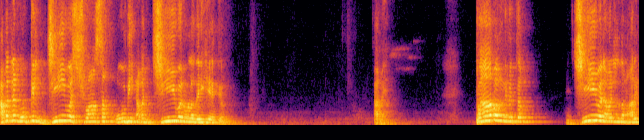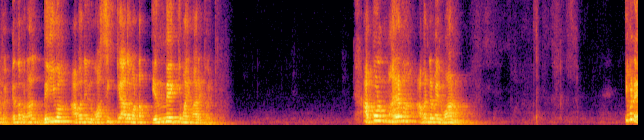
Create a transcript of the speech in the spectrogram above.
അവന്റെ മൂക്കിൽ ജീവശ്വാസം ഊതി അവൻ ജീവനുള്ള ദേഹിയായി തീർന്നു. ആമേ പാപം നിമിത്തം ജീവൻ അവനിൽ നിന്ന് മാറിപ്പോയി എന്ന് പറഞ്ഞാൽ ദൈവം അവനിൽ വസിക്കാതെ വണ്ണം എന്നേക്കുമായി മാറിപ്പോയി. അപ്പോൾ മരണം അവന്റെ മേൽ വാണു. ഇവിടെ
